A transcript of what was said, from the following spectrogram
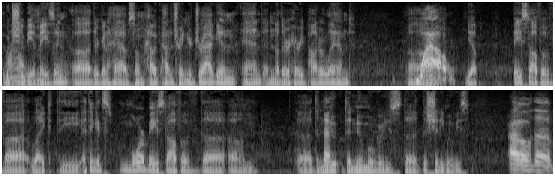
which Wow. should be amazing. Uh, they're going to have some how How to Train Your Dragon and another Harry Potter land. Um, wow. Yep. Based off of uh like the I think it's more based off of the um uh, the new the new movies, the the shitty movies. Oh, the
